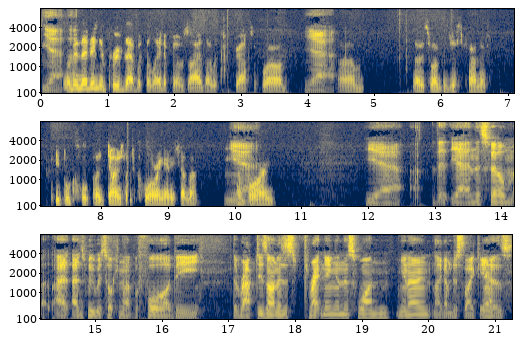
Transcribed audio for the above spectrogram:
yeah, I mean, they didn't improve that with the later films either, with Jurassic World. yeah, Um, those ones are just kind of people, claw- uh, dinosaurs clawing at each other. Yeah. boring. Yeah, uh, yeah. In this film, as we were talking about before, the the raptors aren't as threatening in this one. You know, like I'm just like, yeah, there's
